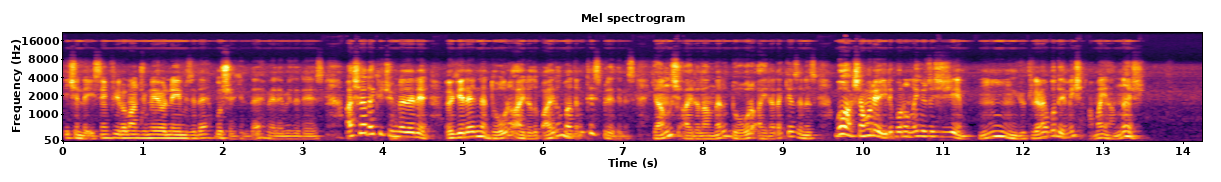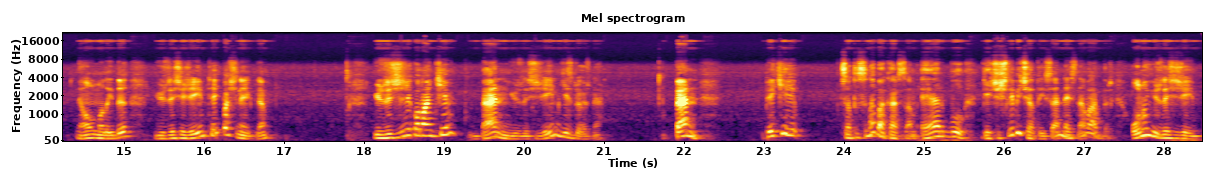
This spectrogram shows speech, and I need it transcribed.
İçinde isim fiil olan cümle örneğimizi de bu şekilde verebiliriz. Aşağıdaki cümleleri ögelerine doğru ayrılıp ayrılmadığını tespit ediniz. Yanlış ayrılanları doğru ayırarak yazınız. Bu akşam oraya gidip onunla yüzleşeceğim. Hmm, yükleme bu demiş ama yanlış. Ne olmalıydı? Yüzleşeceğim tek başına yüklem. Yüzleşecek olan kim? Ben yüzleşeceğim gizli özne. Ben Peki çatısına bakarsam eğer bu geçişli bir çatıysa nesne vardır. Onu yüzleşeceğim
